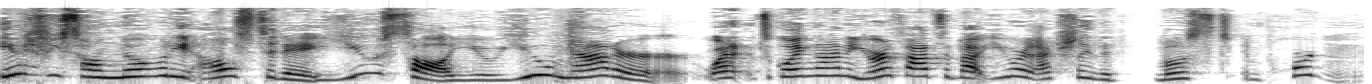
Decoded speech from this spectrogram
Even if you saw nobody else today you saw you. You matter. What's going on your thoughts about you are actually the most important.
